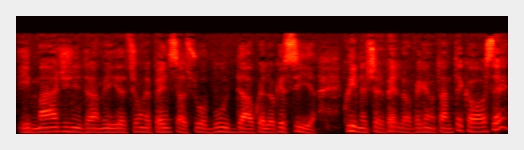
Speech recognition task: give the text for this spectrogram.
immagini della meditazione, pensa al suo Buddha o quello che sia, qui nel cervello avvengono tante cose,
